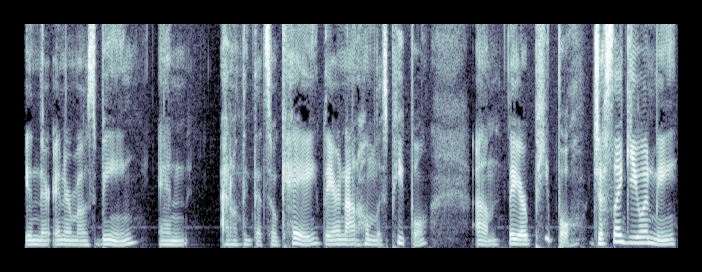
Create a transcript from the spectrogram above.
in their innermost being. And I don't think that's okay. They are not homeless people. Um, they are people, just like you and me,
